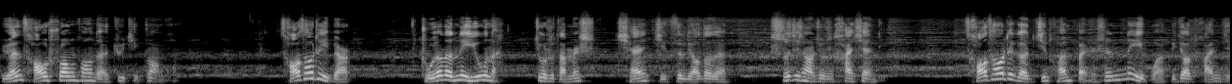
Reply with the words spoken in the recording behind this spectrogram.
袁曹双方的具体状况。曹操这边主要的内忧呢，就是咱们前几次聊到的。实际上就是汉献帝，曹操这个集团本身内部啊比较团结，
